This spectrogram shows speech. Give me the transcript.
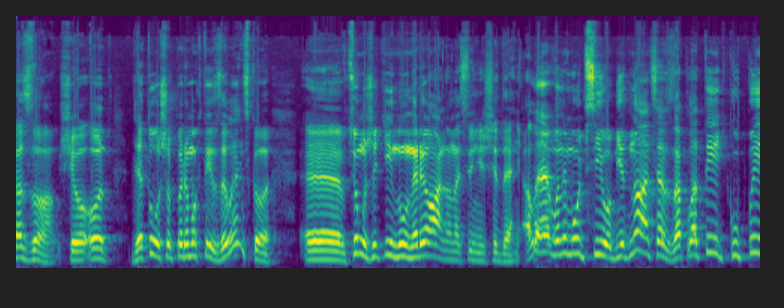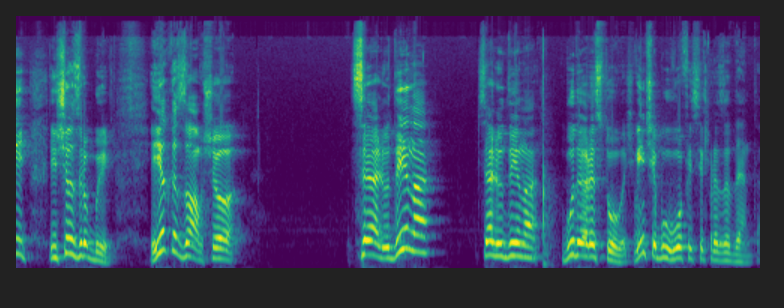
казав, що от для того, щоб перемогти Зеленського, е, в цьому житті ну, нереально на сьогоднішній день. Але вони можуть всі об'єднатися, заплатити, купити і що зробити. І я казав, що ця людина, ця людина буде Арестович. Він ще був в офісі президента.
